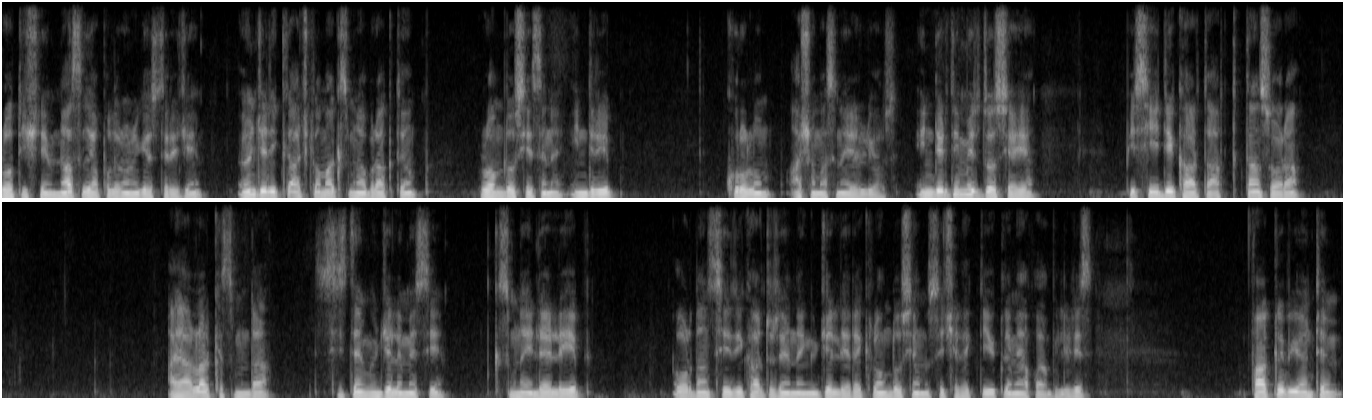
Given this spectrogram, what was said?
ROT işlemi nasıl yapılır onu göstereceğim. Öncelikle açıklama kısmına bıraktığım ROM dosyasını indirip kurulum aşamasına ilerliyoruz. İndirdiğimiz dosyayı bir CD kartı attıktan sonra ayarlar kısmında sistem güncellemesi kısmına ilerleyip oradan CD kart üzerinden güncelleyerek ROM dosyamızı seçerek de yükleme yapabiliriz. Farklı bir yöntem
